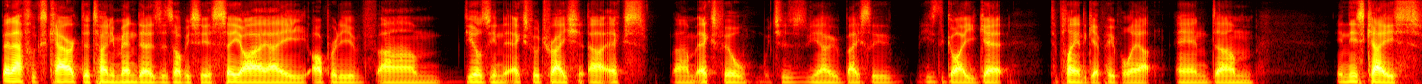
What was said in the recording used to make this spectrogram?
Ben Affleck's character Tony Mendez is obviously a CIA operative, um, deals in exfiltration, uh, ex um, exfil, which is you know basically he's the guy you get to plan to get people out, and um, in this case,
